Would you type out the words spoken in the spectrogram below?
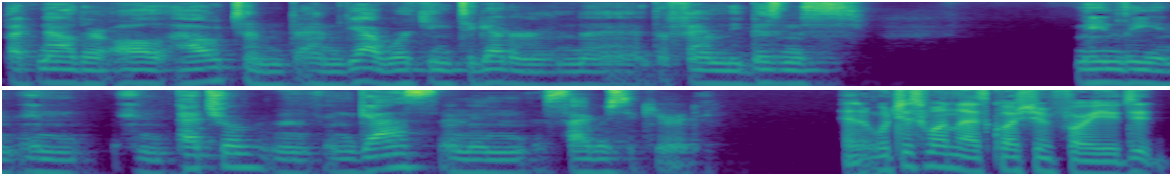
But now they're all out and, and yeah, working together in the, the family business mainly in, in, in petrol and in gas and in cybersecurity. And just one last question for you. Did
